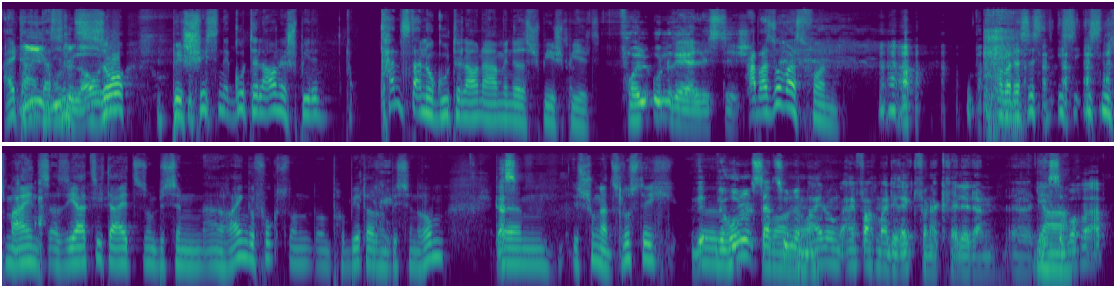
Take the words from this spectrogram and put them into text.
Alter, Wie, das gute sind Laune? so beschissene gute Laune-Spiele. Du kannst da nur gute Laune haben, wenn du das Spiel spielst. Voll unrealistisch. Aber sowas von. Aber das ist, ist, ist nicht meins. Also sie hat sich da jetzt so ein bisschen äh, reingefuchst und, und probiert da so ein bisschen rum. Das- ähm, ist schon ganz lustig. Wir, wir holen uns dazu aber, eine ja. Meinung einfach mal direkt von der Quelle dann äh, nächste Ja. Woche ab.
